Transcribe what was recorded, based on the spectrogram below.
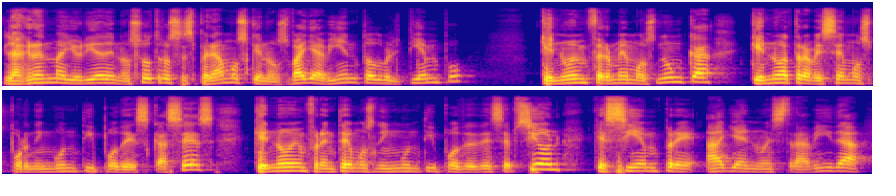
La gran mayoría de nosotros esperamos que nos vaya bien todo el tiempo, que no enfermemos nunca, que no atravesemos por ningún tipo de escasez, que no enfrentemos ningún tipo de decepción, que siempre haya en nuestra vida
